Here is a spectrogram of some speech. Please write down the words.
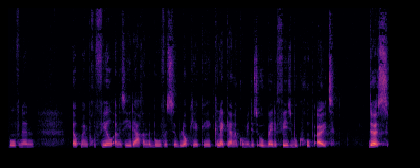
bovenin op mijn profiel. En dan zie je daar aan de bovenste blokje kun je klikken. En dan kom je dus ook bij de Facebookgroep uit. Dus,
